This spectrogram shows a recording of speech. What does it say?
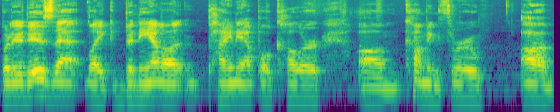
but it is that like banana pineapple color um, coming through. Um,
